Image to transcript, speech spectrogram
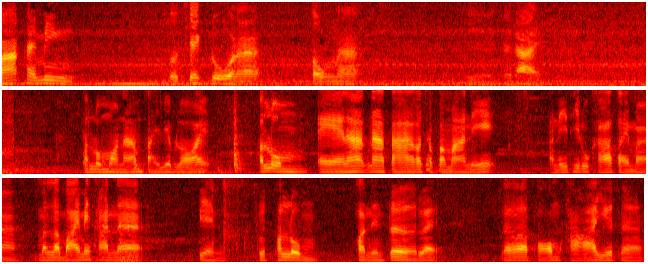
มาร์คไทมิ่งตัวเช็คดูนะ ตรงนะนี่ใช้ได้พัดลมหม้อน้ำใสเรียบร้อย พัดลมแอร์นะหน้าตาก็จะประมาณนี้ อันนี้ที่ลูกค้าใส่มามันระบายไม่ทันนะ เปลี่ยนชุดพัดลมคอนเดนเซอร์ด้วย แล้วก็พร้อมขายึดนะ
